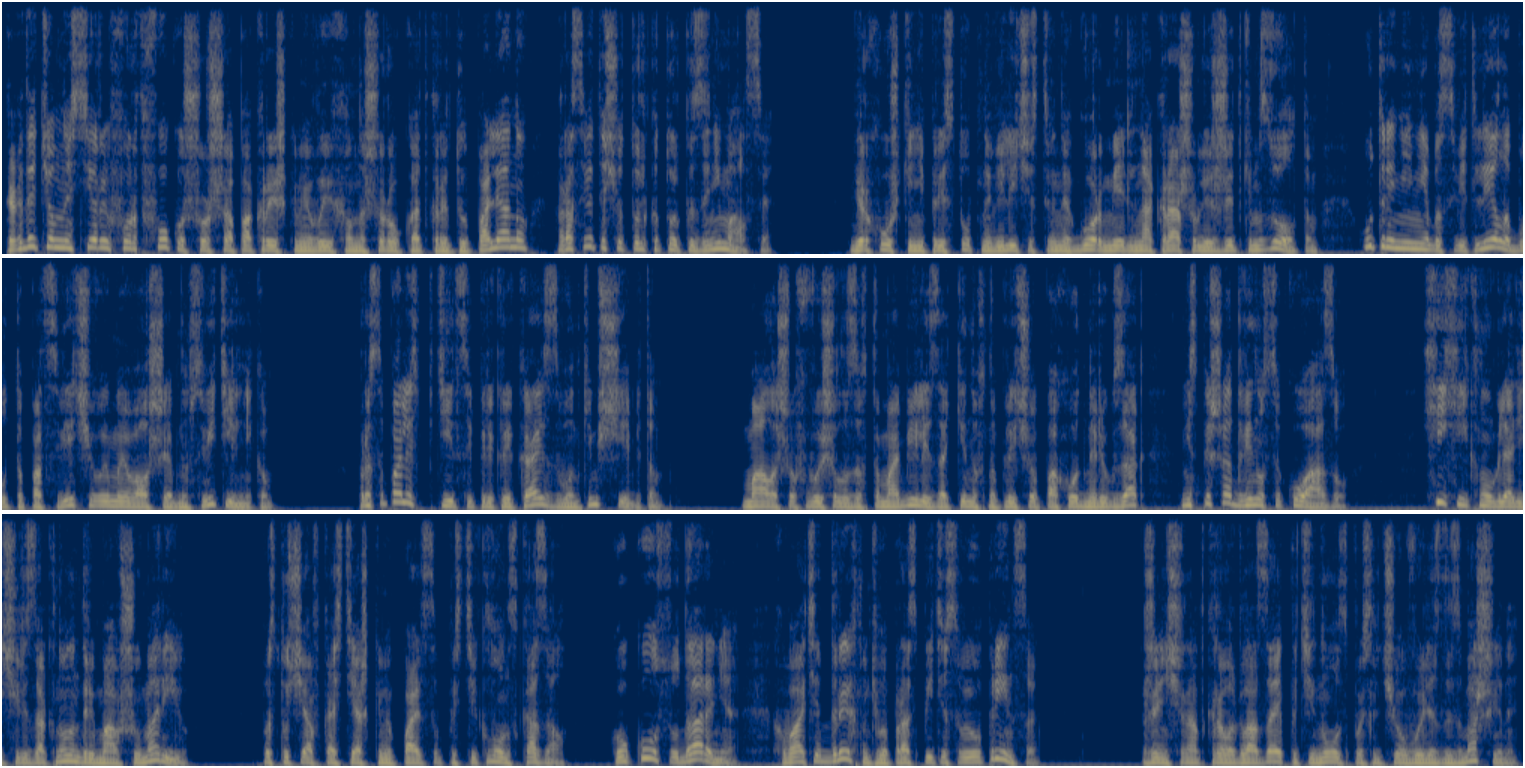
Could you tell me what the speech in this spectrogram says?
Когда темно-серый Ford Focus, шурша покрышками, выехал на широкую открытую поляну, рассвет еще только-только занимался. Верхушки неприступно величественных гор медленно окрашивались жидким золотом, утреннее небо светлело, будто подсвечиваемое волшебным светильником. Просыпались птицы, перекликаясь звонким щебетом. Малышев вышел из автомобиля и, закинув на плечо походный рюкзак, не спеша двинулся к УАЗу. Хихикнул, глядя через окно на дремавшую Марию. Постучав костяшками пальцев по стеклу, он сказал «Ку-ку, сударыня, хватит дрыхнуть, вы проспите своего принца». Женщина открыла глаза и потянулась, после чего вылезла из машины.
